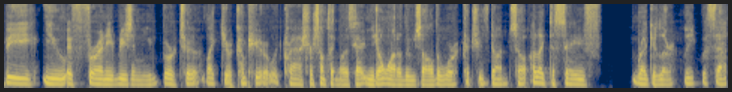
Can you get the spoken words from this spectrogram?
B, you, if for any reason you were to, like your computer would crash or something like that, you don't want to lose all the work that you've done. So I like to save regularly with that.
